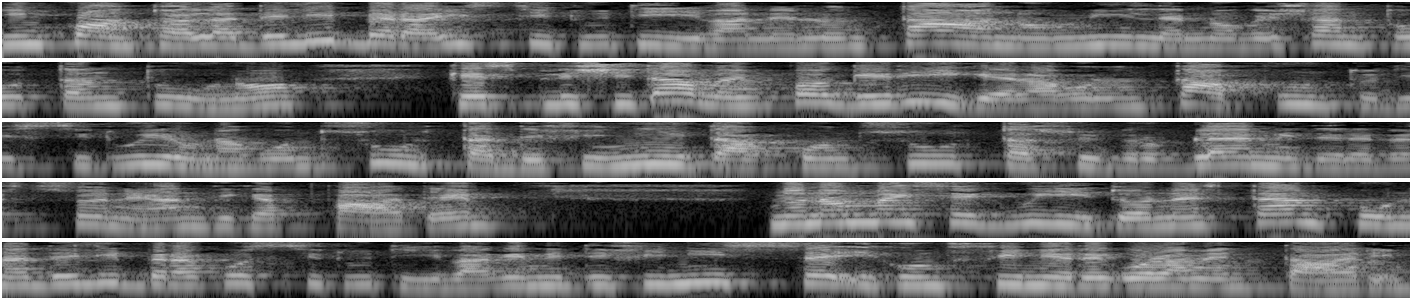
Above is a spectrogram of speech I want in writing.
in quanto alla delibera istitutiva nel lontano 1981 che esplicitava in poche righe la volontà appunto di istituire una consulta definita consulta sui problemi delle persone handicappate, non ha mai seguito nel tempo una delibera costitutiva che ne definisse i confini regolamentari.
